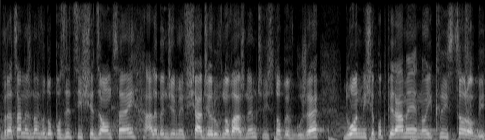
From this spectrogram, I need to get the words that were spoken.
Wracamy znowu do pozycji siedzącej, ale będziemy w siadzie równoważnym, czyli stopy w górze. Dłońmi się podpieramy, no i Chris co robi?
